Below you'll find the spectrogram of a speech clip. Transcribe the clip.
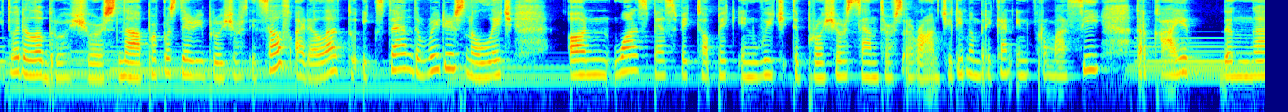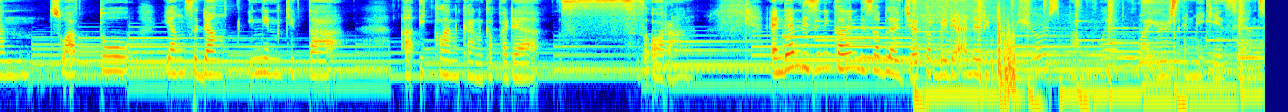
Itu adalah brochures. Nah, purpose dari brochures itself adalah to extend the reader's knowledge on one specific topic in which the brochure centers around. Jadi memberikan informasi terkait dengan suatu yang sedang ingin kita uh, iklankan kepada seseorang. And then di sini kalian bisa belajar perbedaan dari brochures, pamphlet, flyers, and magazines.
